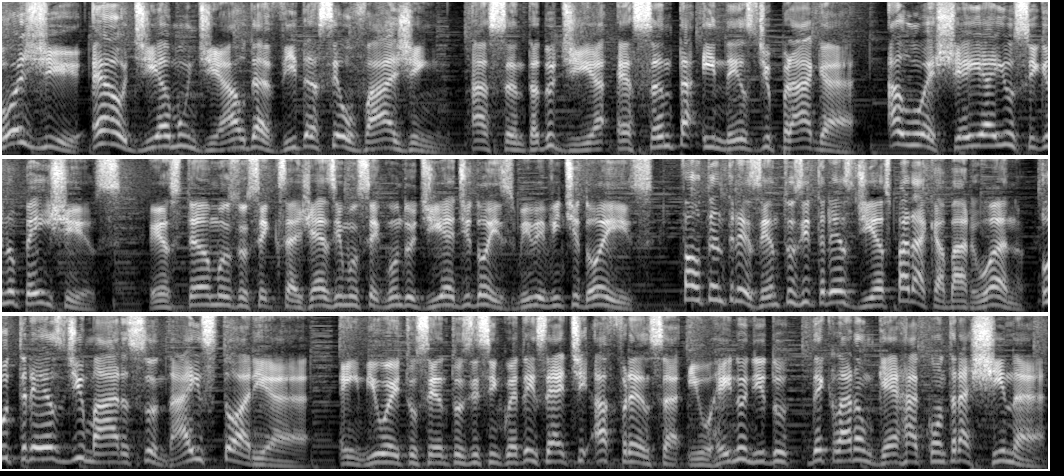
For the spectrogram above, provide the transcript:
Hoje é o Dia Mundial da Vida Selvagem. A santa do dia é Santa Inês de Praga. A lua é cheia e o signo Peixes. Estamos no 62º dia de 2022. Faltam 303 dias para acabar o ano. O 3 de março na história. Em 1857, a França e o Reino Unido declaram guerra contra a China.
